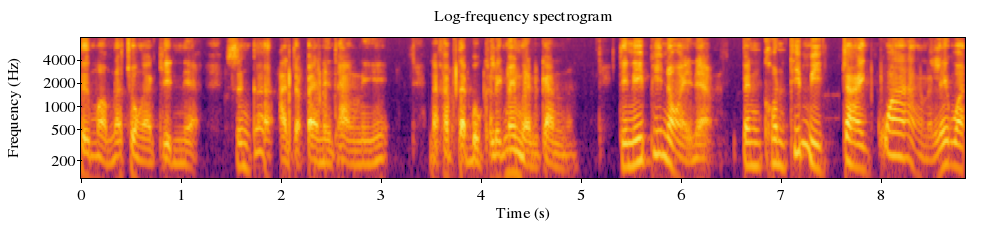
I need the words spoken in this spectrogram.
คือหม่อมราชวงศ์อากินเนี่ย ซึ่งก็อาจจะไปในทางนี้นะครับ แต่บุคลิกไม่เหมือนกัน ทีนี้พี่หน่อยเนี่ย เป็นคนที่มีใจกว้างนะเรียกว่า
